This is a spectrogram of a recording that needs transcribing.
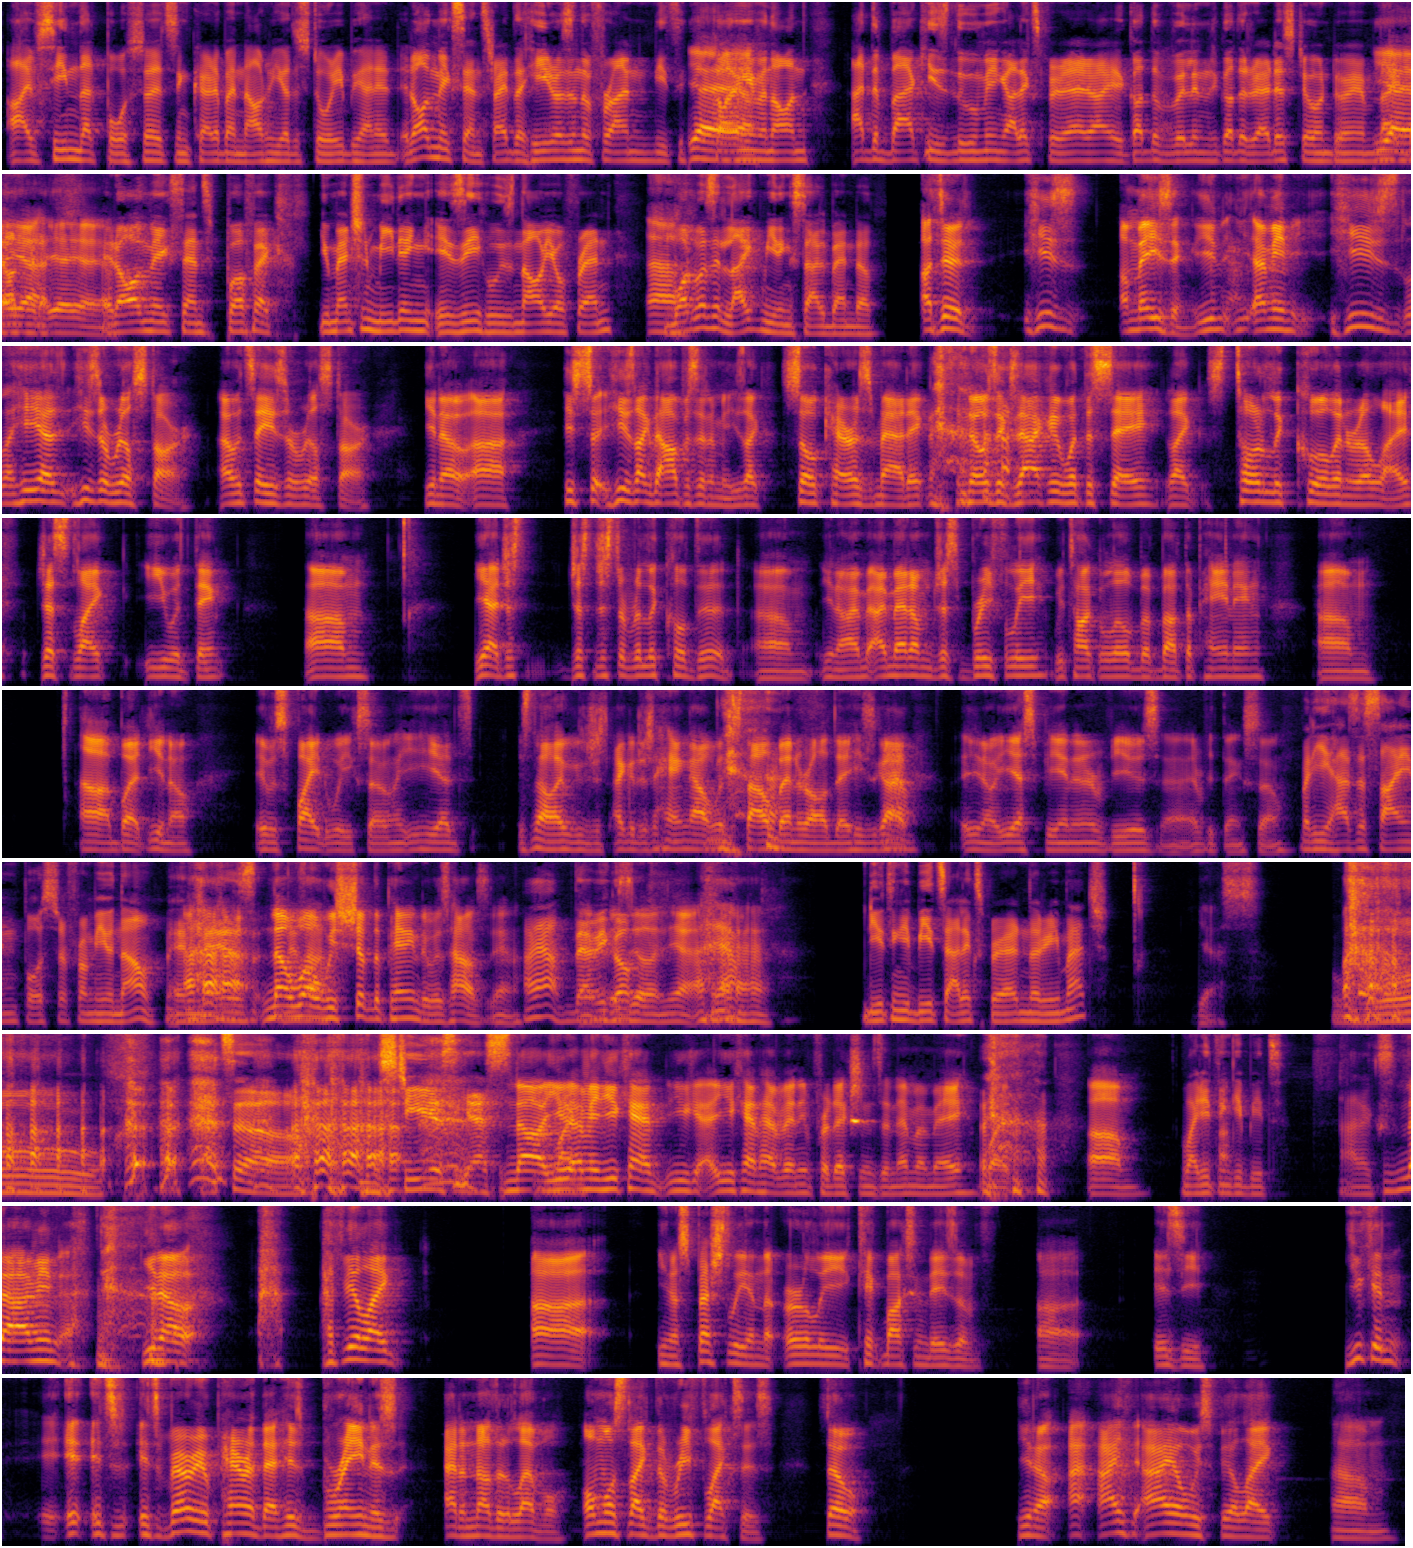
i've seen that poster it's incredible and now to hear the story behind it it all makes sense right the hero's in the front he's Yeah, yeah, calling yeah. him and on at the back he's looming alex pereira he got the villain he got the reddish tone to him like yeah, yeah, yeah, yeah, yeah. it all makes sense perfect you mentioned meeting izzy who's now your friend Uh, what was it like meeting stylebender Uh, dude, he's amazing. You, I mean, he's like he has he's a real star. I would say he's a real star. You know, uh, he's so, he's like the opposite of me. He's like so charismatic. He knows exactly what to say. Like totally cool in real life, just like you would think. Um, yeah, just just just a really cool dude. Um, you know, I, I met him just briefly. We talked a little bit about the painting. Um, uh, but you know, it was fight week, so he, had. It's not like we just I could just hang out with Stylebender all day. He's got you know ESPN interviews, uh, everything. So but he has a signed poster from you now in his- no, well, house. we shipped the painting to his house. Yeah, oh yeah there we New go Zealand, yeah, Yeah. do you think he beats alex pereira in the rematch yes. Ooh. That's a mysterious yes. No, you. Why? I mean, you can't. You you can't have any predictions in MMA. But um, Why do you think he beats Alex? no, I mean, you know, I feel like, uh, you know, especially in the early kickboxing days of uh, Izzy, you can. It, it's it's very apparent that his brain is at another level, almost like the reflexes. So, you know, I I, I always feel like um,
